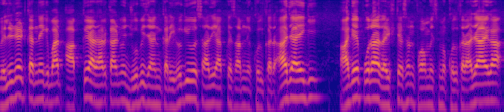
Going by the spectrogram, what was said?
वैलिडेट करने के बाद आपके आधार कार्ड में जो भी जानकारी होगी, वो सारी आपके सामने खुलकर आ जाएगी। आगे पूरा रजिस्ट्रेशन फॉर्म इसमें खुलकर आ जाएगा।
